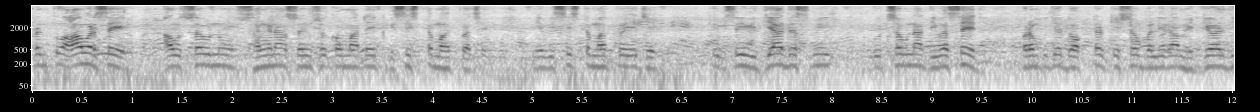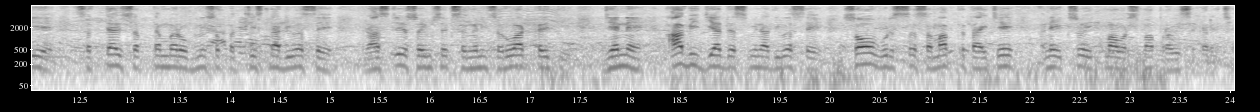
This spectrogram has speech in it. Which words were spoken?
પરંતુ આ વર્ષે આ ઉત્સવનું સંઘના સ્વયંસેવકો માટે એક વિશિષ્ટ મહત્ત્વ છે. એ વિશિષ્ટ મહત્ત્વ એ છે કે શ્રી વિજયાદશમી ઉત્સવના દિવસે જ પરમ પૂજ્ય ડૉક્ટર કેશવ બલિરામ હેડગેવારજીએ સત્યાવીસ સપ્ટેમ્બર ઓગણીસો પચીસના દિવસે રાષ્ટ્રીય સ્વયંસેવક સંઘની શરૂઆત કરી હતી, જેને આ વિજયાદશમીના દિવસે સો વર્ષ સમાપ્ત થાય છે અને એકસો એકમા વર્ષમાં પ્રવેશ કરે છે.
